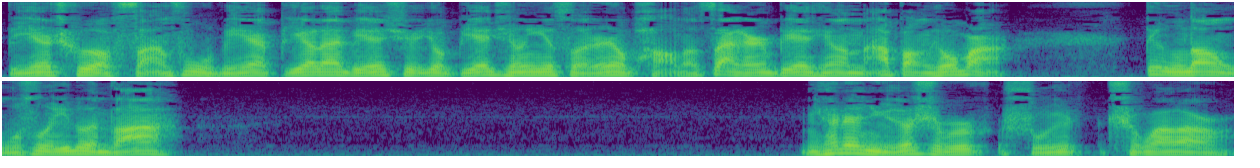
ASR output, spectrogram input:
别车反复别，别来别去，又别停一次，人又跑了，再给人别停，拿棒球棒，叮当五四一顿砸。你看这女的是不是属于吃瓜唠？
